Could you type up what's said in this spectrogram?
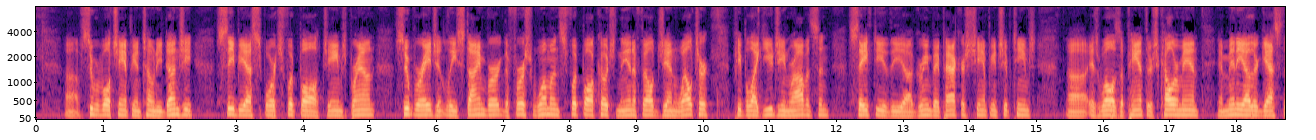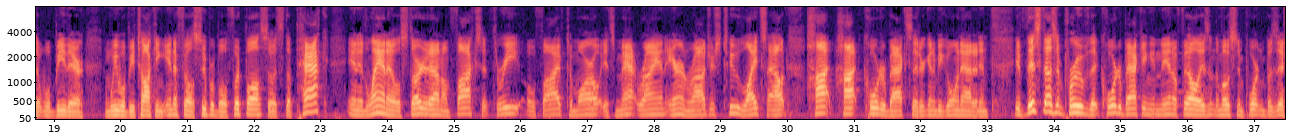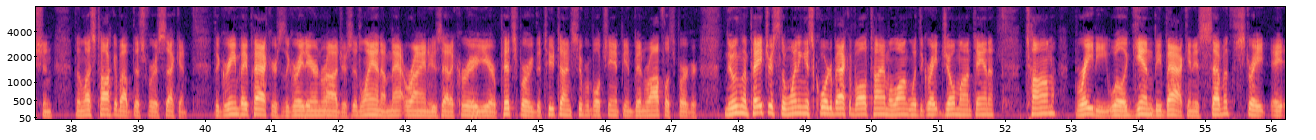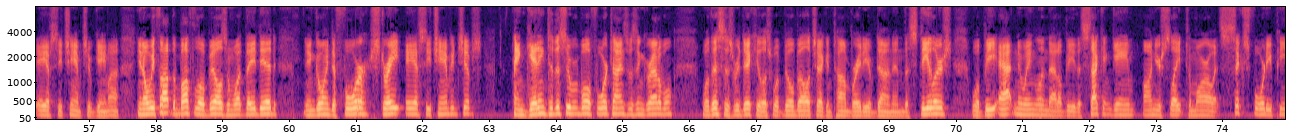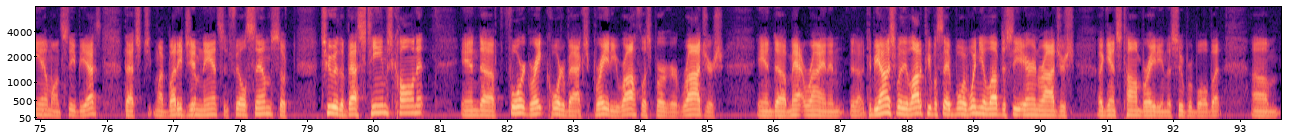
uh, Super Bowl champion Tony Dungy, CBS Sports Football James Brown, Super Agent Leigh Steinberg, the first woman's football coach in the NFL Jen Welter, people like Eugene Robinson, safety of the uh, Green Bay Packers championship teams, uh, as well as the Panthers color man, and many other guests that will be there. And we will be talking NFL Super Bowl football. So it's the Pack in Atlanta. It'll start it out on Fox at 3:05 tomorrow. It's Matt Ryan, Aaron Rodgers, two lights out, hot, hot quarterbacks that are going to be going at it. And if this doesn't prove that quarterbacking in the NFL isn't the most important position, then let's talk about this for a second. The Green Bay Packers, the great Aaron Rodgers. Atlanta, Matt Ryan, who's had a career year. Pittsburgh, the two-time Super Bowl champion Ben Roethlisberger. New England Patriots, the winningest quarterback of all time, along with the great Joe Montana. Tom Brady will again be back in his seventh straight A- AFC Championship game. Uh, you know, we thought the Buffalo Bills and what they did in going to four straight AFC Championships and getting to the Super Bowl four times was incredible. Well, this is ridiculous what Bill Belichick and Tom Brady have done. And the Steelers will be at New England. That'll be the second game on your slate tomorrow at 6:40 p.m. on CBS. That's my buddy Jim Nantz and Phil Simms. So, two of the best teams calling it and uh, four great quarterbacks: Brady, Roethlisberger, Rodgers, and uh, Matt Ryan. And uh, to be honest with you, a lot of people say, "Boy, wouldn't you love to see Aaron Rodgers against Tom Brady in the Super Bowl?" But um,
